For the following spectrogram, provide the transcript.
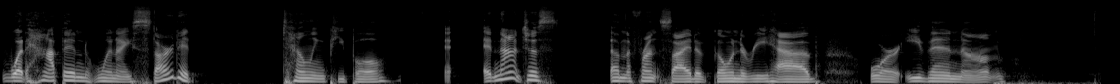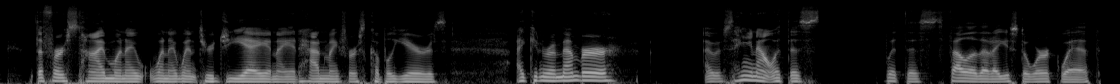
what happened when i started telling people and not just on the front side of going to rehab or even um, the first time when I when I went through GA and I had had my first couple years, I can remember I was hanging out with this with this fella that I used to work with,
